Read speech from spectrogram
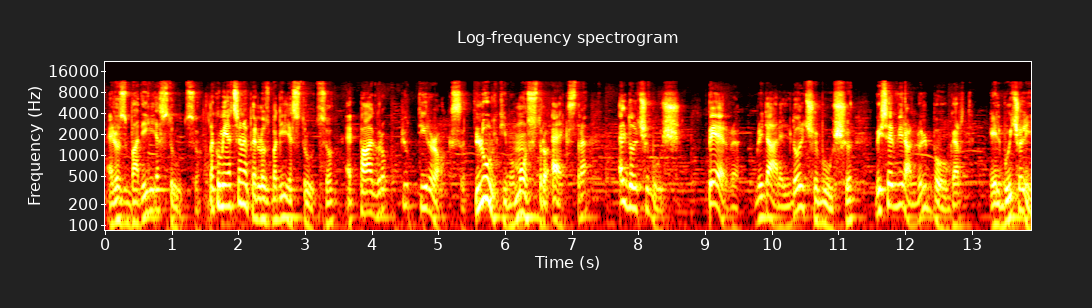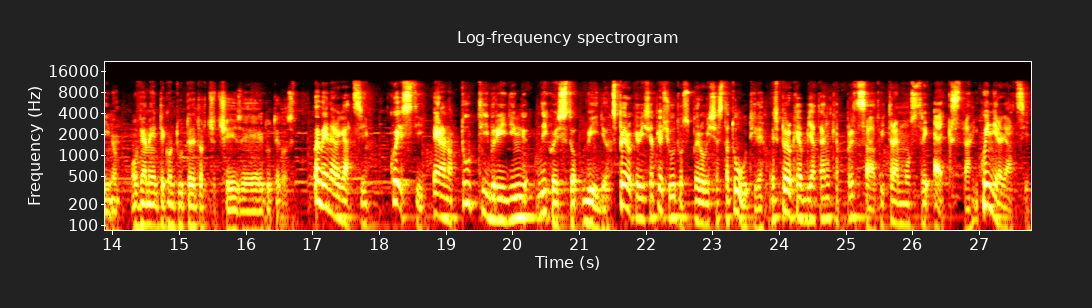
è lo sbadigliastruzzo. La combinazione per lo sbadigliastruzzo è Pagro più T-Rox. L'ultimo mostro extra è il Dolce Bush. Per bridare il Dolce Bush vi serviranno il Bogart e il Buiciolino, ovviamente con tutte le torce accese e tutte cose. Va bene ragazzi, questi erano tutti i breeding di questo video. Spero che vi sia piaciuto, spero vi sia stato utile e spero che abbiate anche apprezzato i tre mostri extra. Quindi ragazzi,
